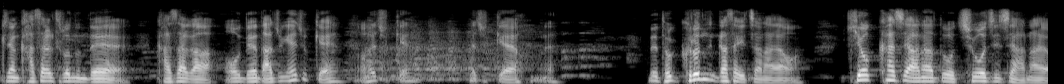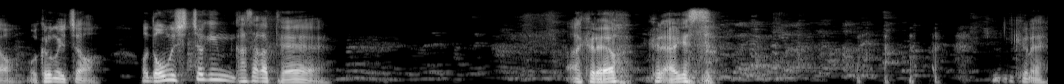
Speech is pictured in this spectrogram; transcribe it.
그냥 가사를 들었는데 가사가 어 내가 나중에 해줄게 어, 해줄게 해줄게요. 네. 근데 더 그런 가사 있잖아요. 기억하지 않아도 지워지지 않아요. 뭐 그런 거 있죠. 어, 너무 시적인 가사 같아. 아 그래요? 그래 알겠어. 그래.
